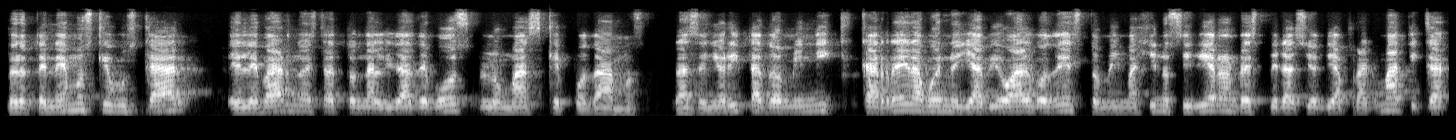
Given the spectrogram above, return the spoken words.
Pero tenemos que buscar elevar nuestra tonalidad de voz lo más que podamos. La señorita Dominique Carrera, bueno, ya vio algo de esto, me imagino si vieron respiración diafragmática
